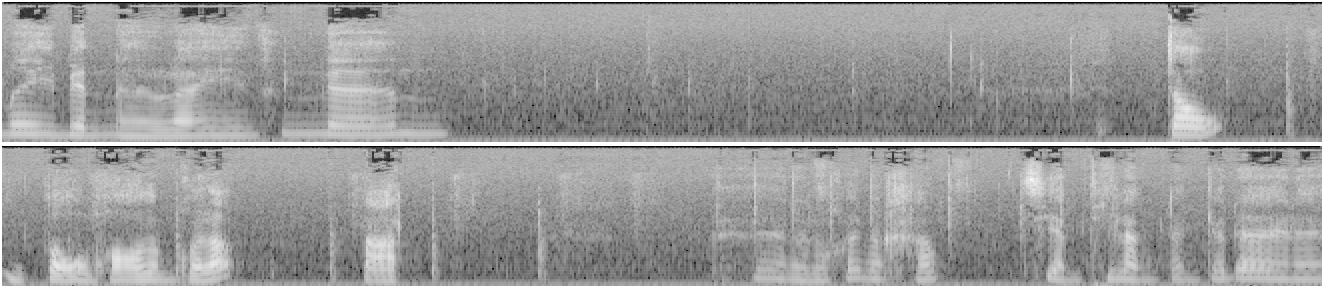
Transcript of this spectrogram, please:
ไม่เป็นอะไรทั้งนั้น เจ้าโตพอสมควรแล้ว ตัดเดี๋ยวเราค่อยมาครับ เสียมทีหลังกันก็ได้นะ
